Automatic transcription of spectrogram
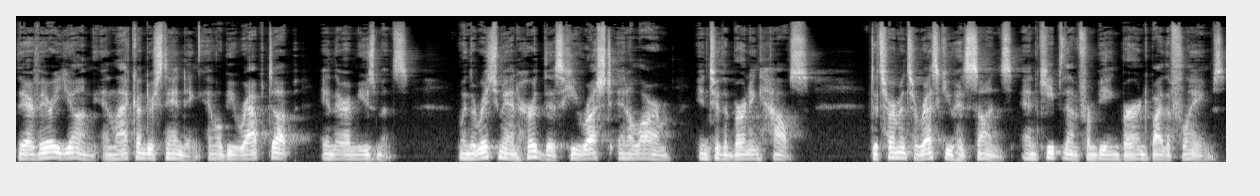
They are very young and lack understanding, and will be wrapped up in their amusements. When the rich man heard this, he rushed in alarm into the burning house, determined to rescue his sons and keep them from being burned by the flames.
